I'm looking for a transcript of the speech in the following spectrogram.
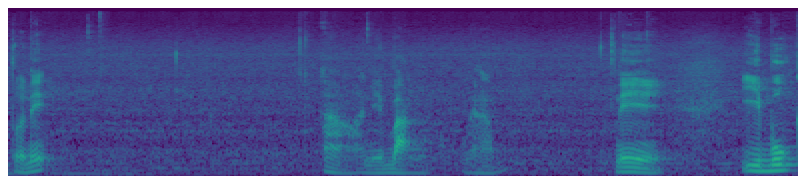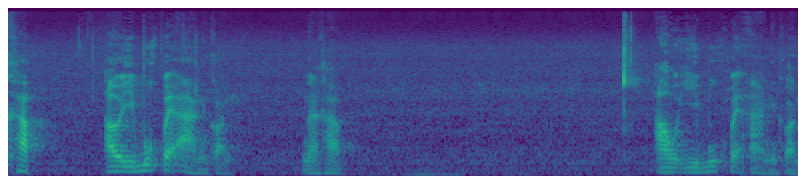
ตัวนี้อ้าวอันนี้บังนะครับ นี่อีบุ๊กครับ เอาอีบุ๊กไปอ่านก่อนนะครับ เอาอีบุ๊กไปอ่านก่อน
